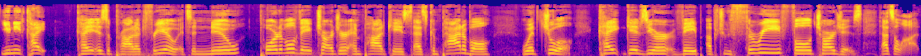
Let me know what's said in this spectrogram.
You need kite. Kite is a product for you. It's a new portable vape charger and pod case that's compatible with Juul. Kite gives your vape up to three full charges. That's a lot.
